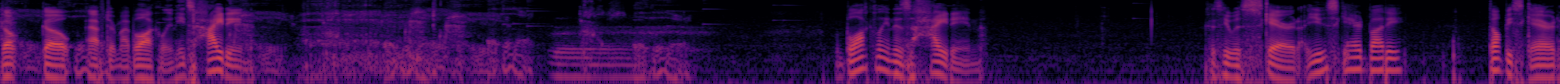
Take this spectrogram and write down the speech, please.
Don't go after my Blockling. He's hiding. Blockling is hiding. Because he was scared. Are you scared, buddy? Don't be scared.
